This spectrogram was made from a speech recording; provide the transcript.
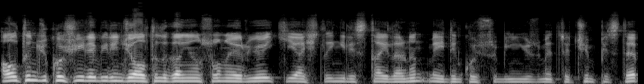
Altıncı koşu ile birinci altılı ganyan sona eriyor. İki yaşlı İngiliz taylarının maiden koşusu 1100 metre çim pistte.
